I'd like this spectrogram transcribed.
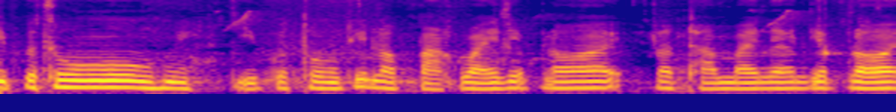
จีบกระทงนี่จีบกระทงที่เราปักไว้เรียบร้อย เราทำไว้แล้วเรียบร้อย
